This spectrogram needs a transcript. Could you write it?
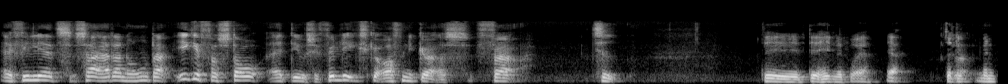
affiliates, så er der nogen, der ikke forstår, at det jo selvfølgelig ikke skal offentliggøres før tid. Det, det er helt med på, ja. ja. Så det, men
